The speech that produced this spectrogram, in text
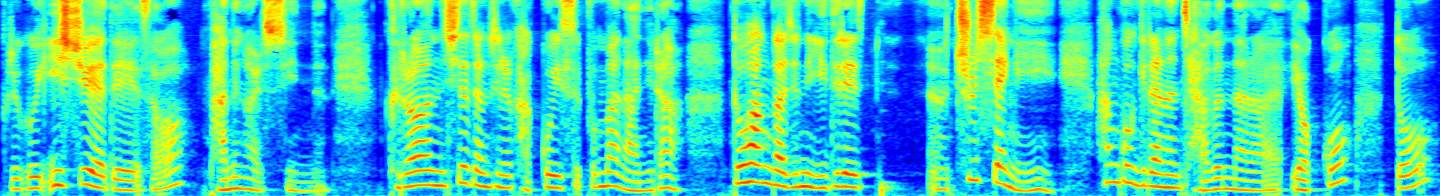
그리고 이슈에 대해서 반응할 수 있는 그런 시대 정신을 갖고 있을 뿐만 아니라 또 한 가지는 이들의 어, 출생이 한국이라는 작은 나라였고 또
